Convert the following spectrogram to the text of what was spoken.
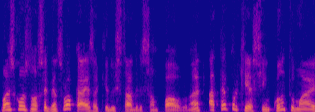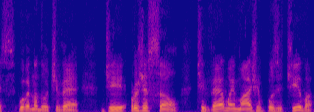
mas com os nossos eventos locais aqui do estado de São Paulo. Né? Até porque, assim, quanto mais o governador tiver de projeção, tiver uma imagem positiva,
